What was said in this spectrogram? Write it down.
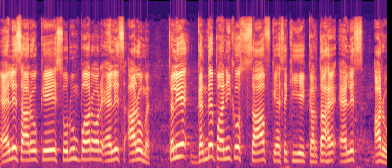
एलिस आर के शोरूम पर और एलिस आर में। चलिए, गंदे पानी को साफ़ कैसे किए करता है एलिस आर?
